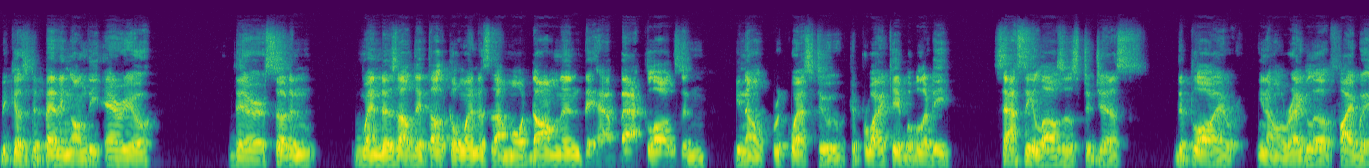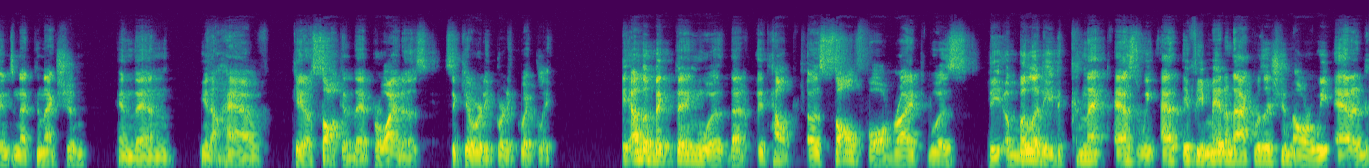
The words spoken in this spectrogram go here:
because depending on the area, there are certain vendors out there, telco vendors that are more dominant. They have backlogs and you know requests to to provide capability. SASE allows us to just deploy, you know, a regular fiber internet connection and then, you know, have a socket that provides security pretty quickly. The other big thing was that it helped us solve for, right, was the ability to connect as we, if we made an acquisition or we added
